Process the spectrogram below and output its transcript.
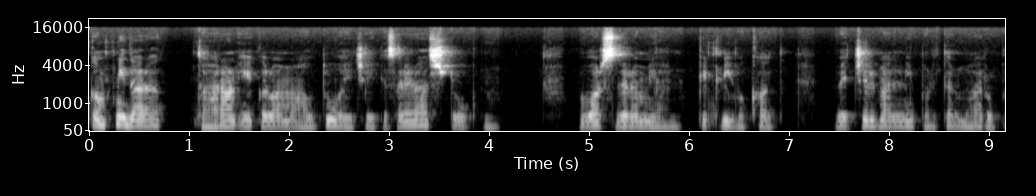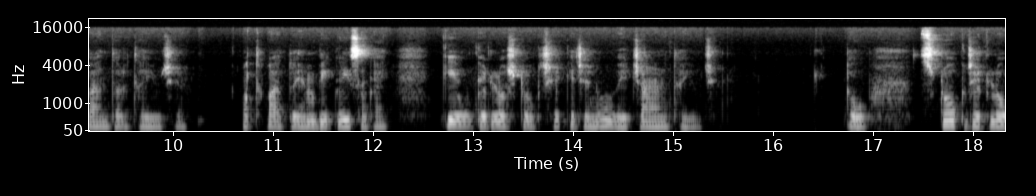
કંપની દ્વારા ધારણ એ કરવામાં આવતું હોય છે કે સરેરાશ સ્ટોકનું વર્ષ દરમિયાન કેટલી વખત વેચેલ માલની પડતરમાં રૂપાંતર થયું છે? અથવા તો એમ બી કહી શકાય કે એવું કેટલો સ્ટોક છે કે જેનું વેચાણ થયું છે? તો સ્ટોક જેટલો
